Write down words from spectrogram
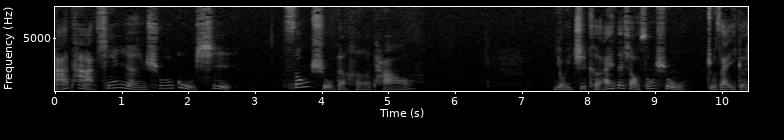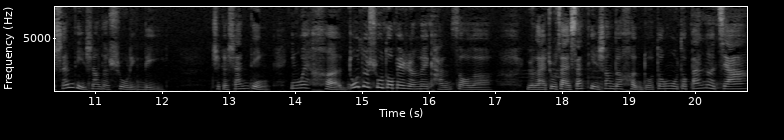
塔塔星人说故事：松鼠的核桃。有一只可爱的小松鼠住在一个山顶上的树林里。这个山顶因为很多的树都被人类砍走了，原来住在山顶上的很多动物都搬了家，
